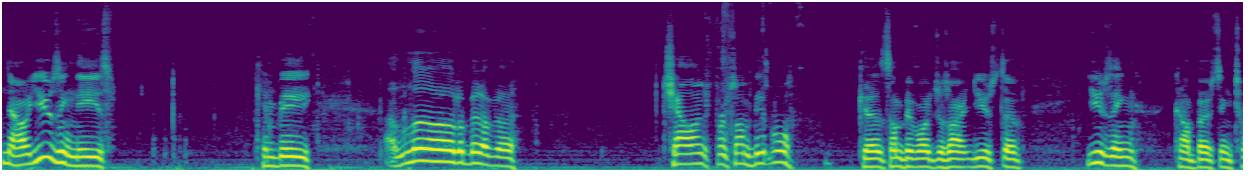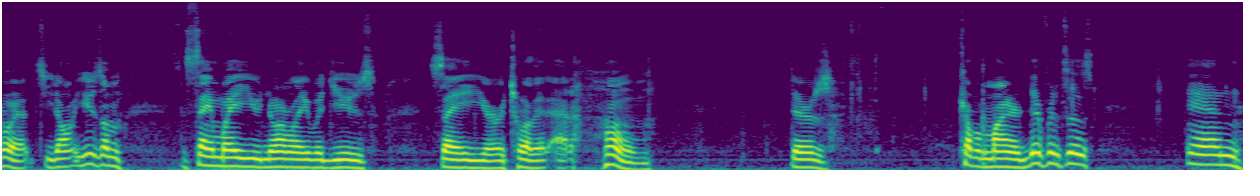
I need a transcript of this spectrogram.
Now using these can be a little bit of a challenge for some people because some people just aren't used to using composting toilets. You don't use them the same way you normally would use say your toilet at home. There's a couple minor differences and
